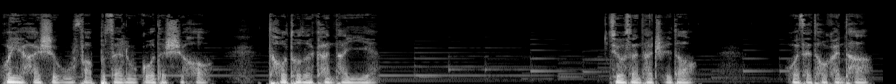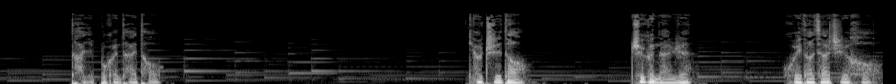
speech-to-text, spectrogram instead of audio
我也还是无法不在路过的时候。偷偷的看他一眼，就算他知道我在偷看他，他也不肯抬头。要知道，这个男人回到家之后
